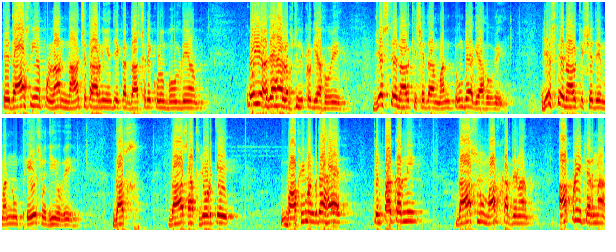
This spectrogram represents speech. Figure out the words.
ਤੇ ਦਾਸ ਦੀਆਂ ਭੁੱਲਾਂ ਨਾ ਚਿਤਾਰਨੀਆਂ ਜੇਕਰ ਦਾਸਰੇ ਕੋਲੋਂ ਬੋਲਦੇ ਆ ਕੋਈ ਅਜਿਹਾ ਲਫ਼ਜ਼ ਨਿਕਲ ਗਿਆ ਹੋਵੇ, ਜਿਸ ਦੇ ਨਾਲ ਕਿਸੇ ਦਾ ਮਨ ਟੁੰਬਿਆ ਗਿਆ ਹੋਵੇ, ਜਿਸ ਦੇ ਨਾਲ ਕਿਸੇ ਦੇ ਮਨ ਨੂੰ ਠੇਸ ਵੱਜੀ ਹੋਵੇ, ਦਸ, ਦਾਸ ਹੱਥ ਜੋੜ ਕੇ ਮਾਫੀ ਮੰਗਦਾ ਹੈ, ਕਿਰਪਾ ਕਰਨੀ, ਦਾਸ ਨੂੰ ਮਾਫ ਕਰ ਦੇਣਾ। ਆਪਣੇ ਚਰਨਾਂ,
